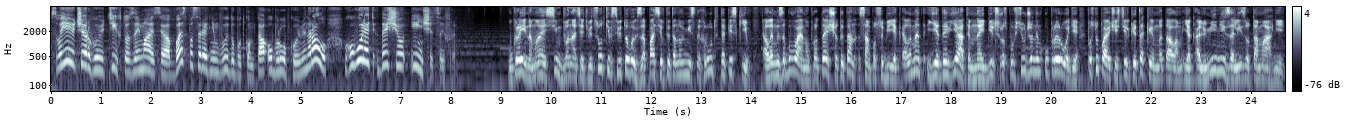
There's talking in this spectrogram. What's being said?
Своєю чергою, ті, хто займається безпосереднім видобутком та обробкою мінералу, говорять дещо інші цифри. Україна має 7-12% світових запасів титановмісних руд та пісків, але ми забуваємо про те, що титан сам по собі як елемент є дев'ятим найбільш розповсюдженим у природі, поступаючись тільки таким металам, як алюміній, залізо та магній.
